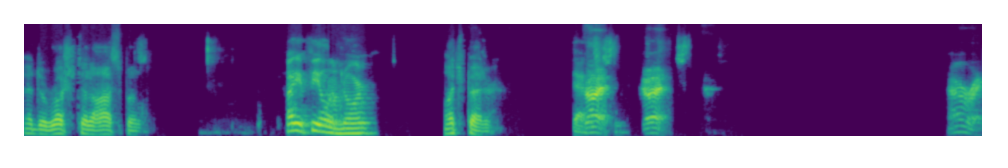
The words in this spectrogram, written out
Had to rush to the hospital. How you feeling, Norm? Much better. Good, good. All right.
